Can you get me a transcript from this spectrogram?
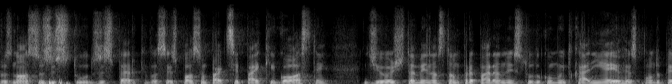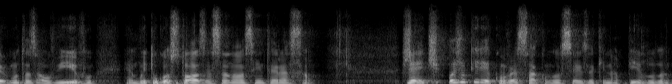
os nossos estudos. Espero que vocês possam participar e que gostem de hoje também. Nós estamos preparando um estudo com muito carinho. Aí eu respondo perguntas ao vivo, é muito gostosa essa nossa interação. Gente, hoje eu queria conversar com vocês aqui na Pílula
